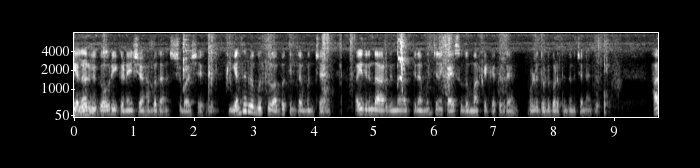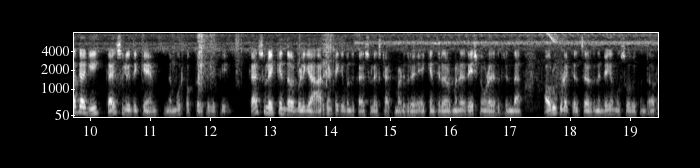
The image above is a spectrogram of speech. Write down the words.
ಎಲ್ಲರಿಗೂ ಗೌರಿ ಗಣೇಶ ಹಬ್ಬದ ಶುಭಾಶಯಗಳು. ಎಲ್ಲರಿಗೂ ಗೊತ್ತು ಹಬ್ಬಕ್ಕಿಂತ ಮುಂಚೆ ಐದರಿಂದ ಆರು ದಿನ ಹತ್ತು ದಿನ ಮುಂಚೆನೇ ಕಾಯಿಸೋದು ಮಾರ್ಕೆಟ್ಗೆ ಹಾಕಿದ್ರೆ ಒಳ್ಳೆ ದುಡ್ಡು ಬರುತ್ತೆ ಅಂತಲೂ ಚೆನ್ನಾಗಿ. ಹಾಗಾಗಿ ಕಾಯಿ ಸುಲಿಯೋದಕ್ಕೆ ನಮ್ಮೂರು ಪಕ್ಕದವ್ರು ಕೇಳಿದ್ವಿ ಕಾಯಿ ಸುಲಿಯೋಕ್ಕೆ ಅಂತ ಅವ್ರು ಬೆಳಿಗ್ಗೆ ಆರು ಗಂಟೆಗೆ ಬಂದು ಕಾಯಿ ಸುಲಿಯೋಕ್ಕೆ ಸ್ಟಾರ್ಟ್ ಮಾಡಿದ್ರು. ಏಕೆ ಅಂತ ಹೇಳಿದ್ರೆ ಅವ್ರ ಮನೆ ರೇಷ್ಮೆ ಹುಳ ಇರೋದ್ರಿಂದ ಅವರು ಕೂಡ ಕೆಲಸ ಇರೋದನ್ನ ಬೇಗ ಮುಗಿಸೋಬೇಕು ಅಂತ ಅವರ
